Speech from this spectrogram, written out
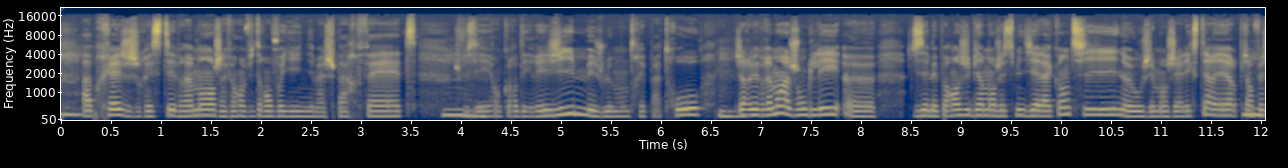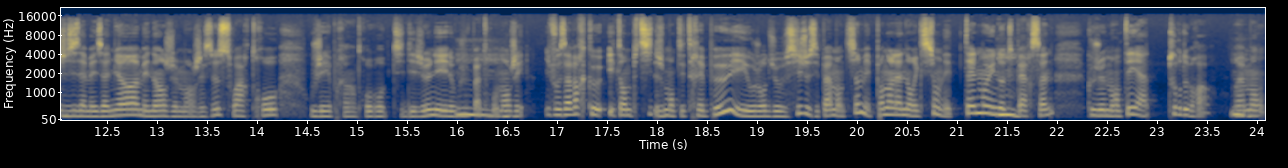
Mhm. après je restais vraiment j'avais envie de renvoyer une image parfaite je Mhm. faisais encore des régimes mais je le montrais pas trop Mhm. J'arrivais vraiment à jongler. euh, je disais à mes parents, j'ai bien mangé ce midi à la cantine, ou j'ai mangé à l'extérieur. Puis en Mm. fait, je disais à mes amis, oh, mais non, je vais manger ce soir trop, ou j'ai pris un trop gros petit déjeuner, donc je vais pas Mm. trop manger. Il faut savoir que, étant petite, je mentais très peu, et aujourd'hui aussi, je sais pas mentir, mais pendant l'anorexie, on est tellement une autre Mm. personne que je mentais à tour de bras. Mm. Vraiment,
